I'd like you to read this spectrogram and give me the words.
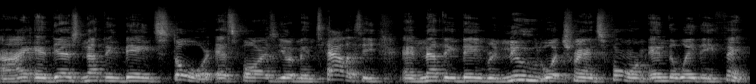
all right, and there's nothing being stored as far as your mentality and nothing being renewed or transformed in the way they think.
